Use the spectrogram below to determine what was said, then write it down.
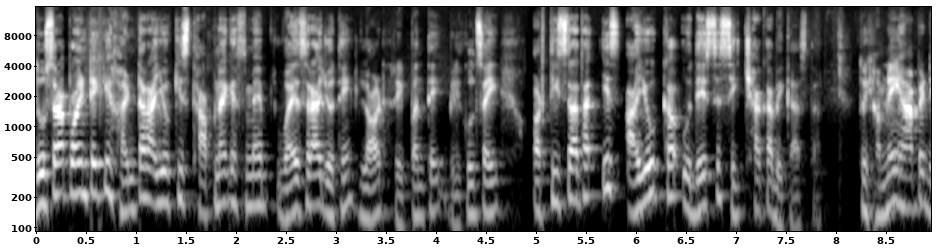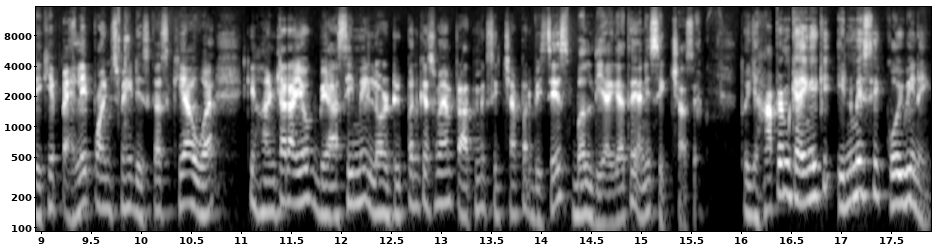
दूसरा पॉइंट है कि हंटर आयोग की स्थापना के समय वयसराय जो थे, लॉर्ड रिपन थे, बिल्कुल सही। और तीसरा था, इस आयोग का उद्देश्य शिक्षा का विकास था। तो हमने यहाँ पे देखिए, पहले पॉइंट्स में ही डिस्कस किया हुआ है कि हंटर आयोग बयासी में लॉर्ड रिपन के समय प्राथमिक शिक्षा पर विशेष बल दिया गया था, यानी शिक्षा से। तो यहाँ पे हम कहेंगे कि इनमें से कोई भी नहीं,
